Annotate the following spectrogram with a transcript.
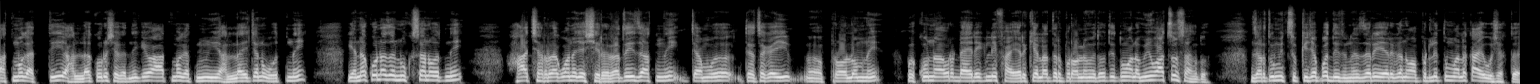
आत्मघाती हल्ला करू शकत नाही किंवा आत्मघाती हल्ला याच्यानं होत नाही. यांना कोणाचं नुकसान होत नाही. हा छर्रा कोणाच्या शरीरातही जात नाही. त्यामुळं त्याचा काही प्रॉब्लेम नाही. मग कुणावर डायरेक्टली फायर केला तर प्रॉब्लेम येतो ते तुम्हाला मी वाचून सांगतो. जर तुम्ही चुकीच्या पद्धतीनं जर एअरगन वापरली तुम्हाला काय होऊ शकतं?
